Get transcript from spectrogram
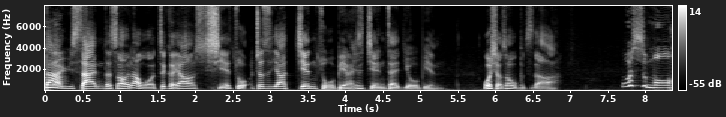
大于三的时候，那我这个要斜左，就是要尖左边还是尖在右边？我小时候我不知道啊。为什么？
